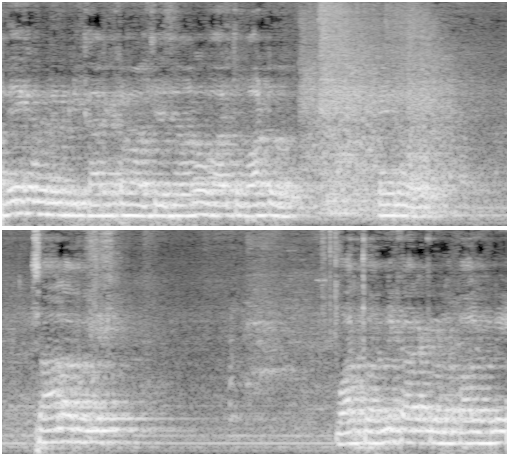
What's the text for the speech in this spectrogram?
అనేకమైనటువంటి కార్యక్రమాలు చేసేవారు. వారితో పాటు నేను చాలా మంది వారితో అన్ని కార్యక్రమాల్లో పాల్గొని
